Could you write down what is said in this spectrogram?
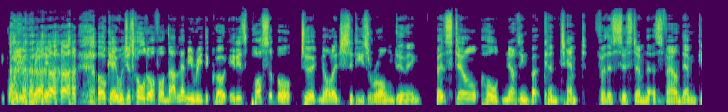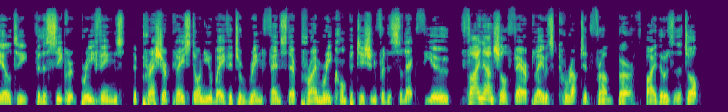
before you've read it. okay, well, just hold off on that. Let me read the quote. It is possible to acknowledge City's wrongdoing, but still hold nothing but contempt for the system that has found them guilty, for the secret briefings, the pressure placed on UEFA to ring fence their primary competition for the select few. Financial fair play was corrupted from birth by those at the top,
